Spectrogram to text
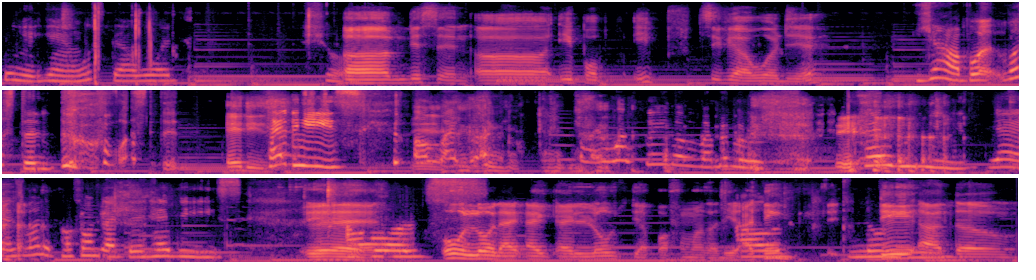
thing again? What's the award? Sure. Um, listen, uh, hip hop, hip TV awards, yeah. yeah, but what's the what's the Eddie's. headies? oh yeah. my god! What's going on with my memory? Headies. Yes, when they performed at the headies. Yeah. was. Oh lord, I I, I loved their performance at the. I I think they and um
